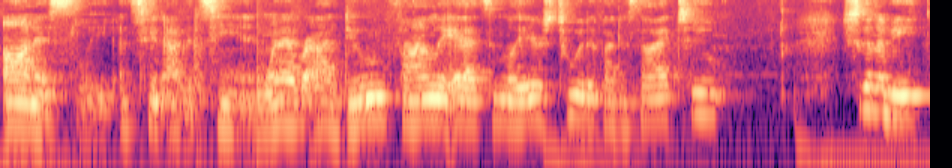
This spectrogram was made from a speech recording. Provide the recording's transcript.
Honestly, a 10 out of 10. Whenever I do finally add some layers to it, if I decide to, she's going to be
